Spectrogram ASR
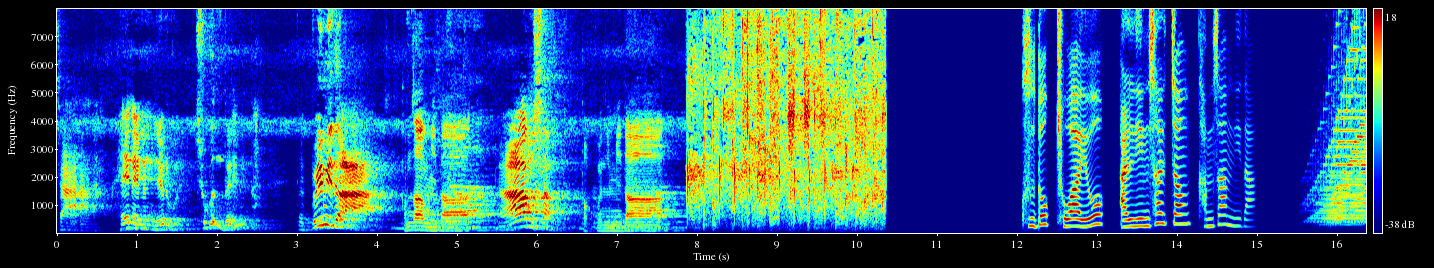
자, 해내는 여러분 축원드립니다. 덕분입니다. 감사합니다. 감사합니다. 덕분입니다. 구독, 좋아요, 알림 설정 감사합니다. Bye.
